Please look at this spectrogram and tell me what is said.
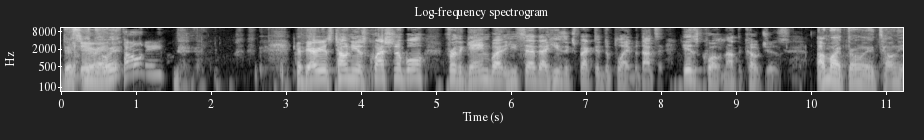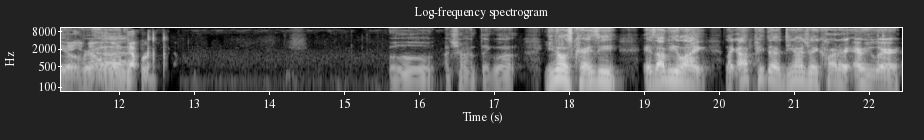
Does he know it? Toney. Kadarius Toney is questionable for the game, but he said that he's expected to play. But that's his quote, not the coach's. I might throw Antonio Daniel over. Jones gonna Uh, pepper him. Oh, I'm trying to think. Well, you know what's crazy is I'll be like, like I picked up DeAndre Carter everywhere,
